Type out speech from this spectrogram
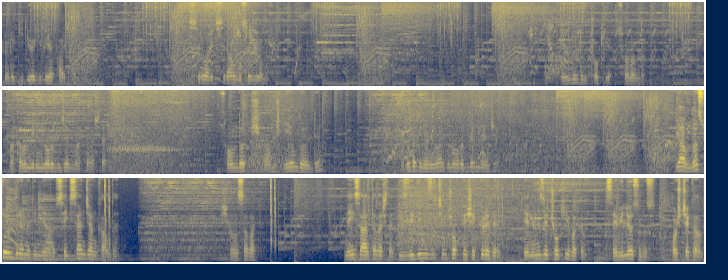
Şöyle gidiyor gibi yaparken. İksir var iksir almasa iyi olur. Öldürdüm çok iyi son anda. Bakalım birinci olabileceğim mi arkadaşlar? Son 4 kişi kalmış. Gale de öldü. Burada da bir var. Bunu alabilirim bence. Ya nasıl öldüremedim ya? 80 can kaldı. Şansa bak. Neyse arkadaşlar izlediğiniz için çok teşekkür ederim. Kendinize çok iyi bakın. Seviliyorsunuz. Hoşçakalın.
